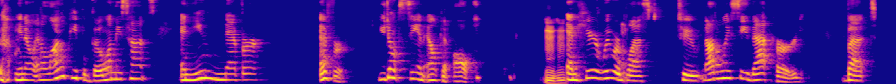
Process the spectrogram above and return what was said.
you know, and a lot of people go on these hunts and you never ever you don't see an elk at all. hmm And here we were blessed to not only see that herd, but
